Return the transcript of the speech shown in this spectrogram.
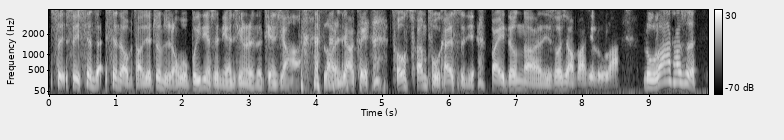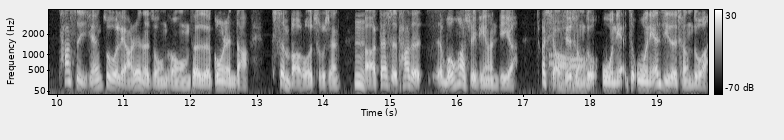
所以所以现在现在我们常觉得政治人物不一定是年轻人的天下啊，老人家可以从川普开始，你拜登啊，你说像巴西鲁拉，鲁拉他是他是以前做过两任的总统，这是工人党圣保罗出身，嗯啊，但是他的文化水平很低啊，他小学程度，五年这五年级的程度啊。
